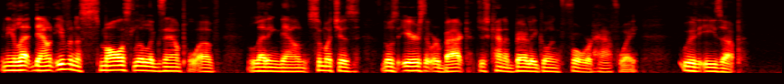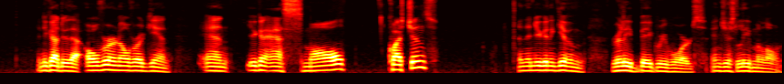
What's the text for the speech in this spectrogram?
and he let down even the smallest little example of letting down, so much as those ears that were back just kind of barely going forward halfway, would ease up. And you got to do that over and over again. And you're going to ask small questions, and then you're going to give them really big rewards and just leave them alone.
